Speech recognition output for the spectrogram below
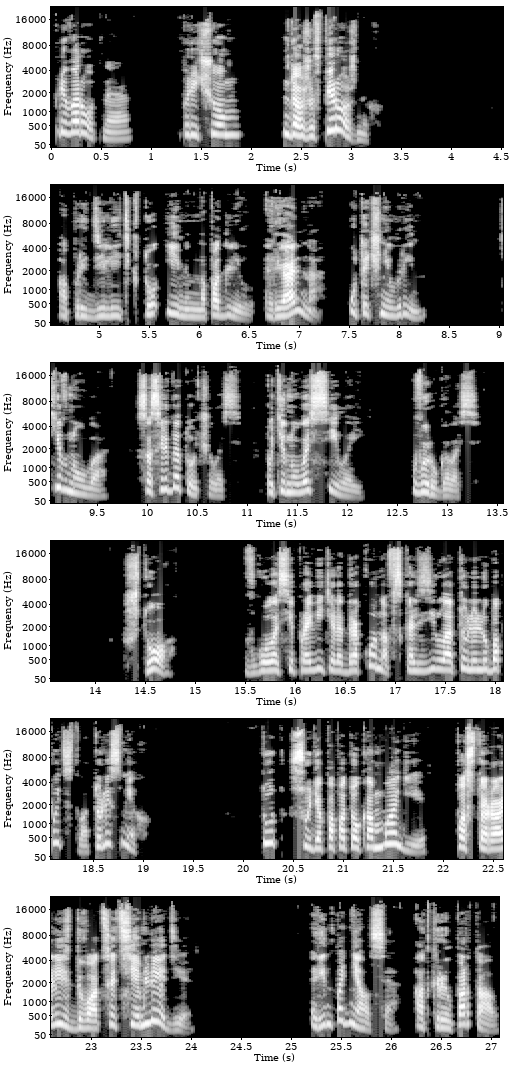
«Приворотная. Причем даже в пирожных». «Определить, кто именно подлил, реально?» — уточнил Рин. Кивнула, сосредоточилась, потянулась силой, выругалась. «Что?» В голосе правителя драконов скользило то ли любопытство, то ли смех. Тут, судя по потокам магии, постарались двадцать семь леди. Рин поднялся, открыл портал,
